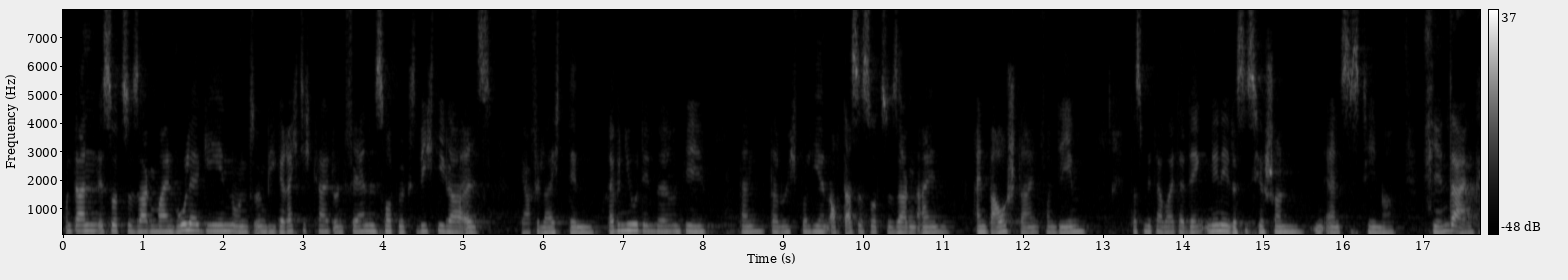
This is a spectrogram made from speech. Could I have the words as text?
Und dann ist sozusagen mein Wohlergehen und irgendwie Gerechtigkeit und Fairness Hotworks wichtiger als ja vielleicht den Revenue, den wir irgendwie dann dadurch verlieren. Auch das ist sozusagen ein, ein Baustein von dem, dass Mitarbeiter denken, nee, nee, das ist hier schon ein ernstes Thema. Vielen Dank.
